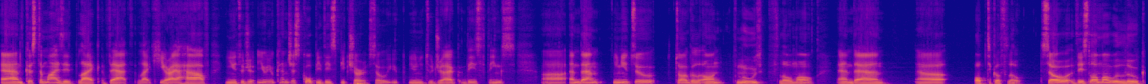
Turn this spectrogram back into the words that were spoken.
and customize it like that. Like here I have you need to you, you can just copy this picture. So you, you need to drag these things. Uh, and then you need to toggle on smooth slow-mo and then uh, optical flow. So the slow-mo will look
